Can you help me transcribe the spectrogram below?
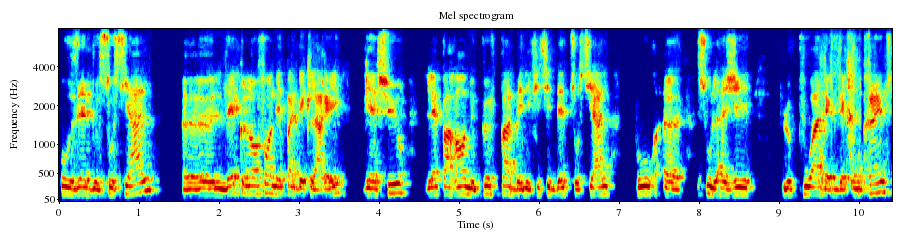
aux aides sociales. dès que l'enfant n'est pas déclaré, bien sûr, les parents ne peuvent pas bénéficier d'aide sociale pour soulager le poids des, des, contraintes.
